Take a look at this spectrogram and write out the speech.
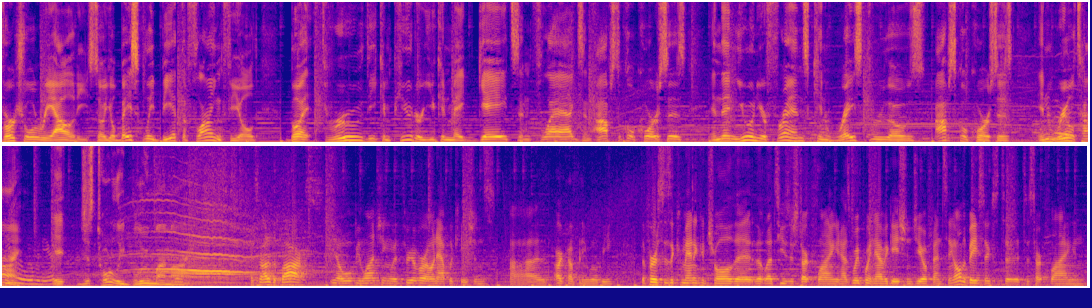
virtual reality. So you'll basically be at the flying field, but through the computer you can make gates and flags and obstacle courses, and then you and your friends can race through those obstacle courses in real time. It just totally blew my mind. It's out of the box you know, we'll be launching with three of our own applications. Uh, our company will be. The first is a command and control that, that lets users start flying. It has waypoint navigation, geofencing, all the basics to, to start flying and,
